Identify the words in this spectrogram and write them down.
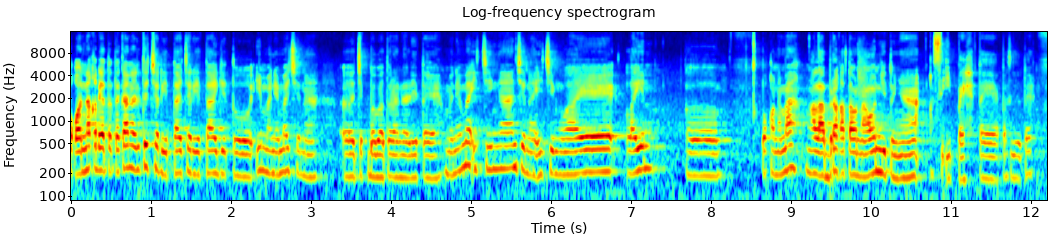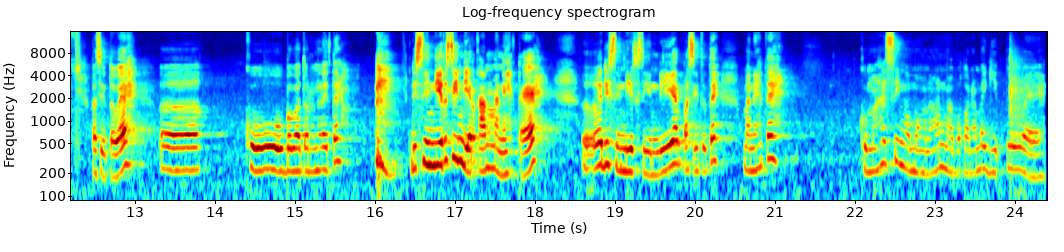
pokoknya kereta teh kan itu cerita cerita gitu. Ih mana mah cina eh, cek babaturan dari teh. Mana mah icingan cina icing wae. Lain eh, pokoknya mah ngalabrak atau naon gitunya kasih ipeh teh pas gitu teh. Pas itu weh eh, ku babaturan dari teh disindir sindir kan maneh teh eh, disindir sindir pas itu teh maneh teh kumaha sih ngomong naon mah pokoknya mah gitu weh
